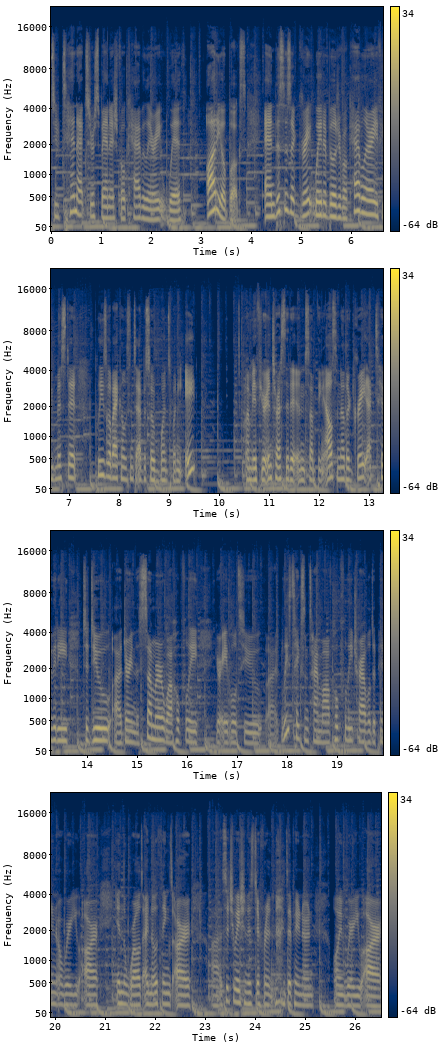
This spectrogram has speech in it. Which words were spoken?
to 10x your Spanish vocabulary with audiobooks. And this is a great way to build your vocabulary. If you missed it, please go back and listen to episode 128. Um, if you're interested in something else, another great activity to do uh, during the summer while hopefully you're able to uh, at least take some time off, hopefully travel depending on where you are in the world. I know things are, uh, the situation is different depending on, on where you are.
